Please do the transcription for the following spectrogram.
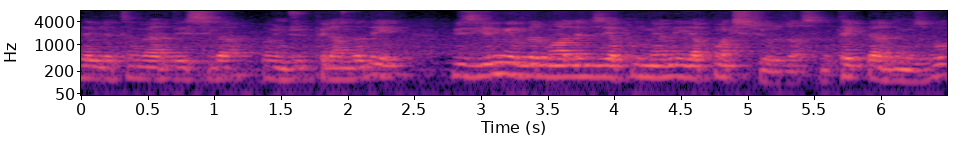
devletin verdiği silah öncü planda değil. Biz 20 yıldır mahallemize yapılmayanı yapmak istiyoruz aslında. Tek derdimiz bu.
